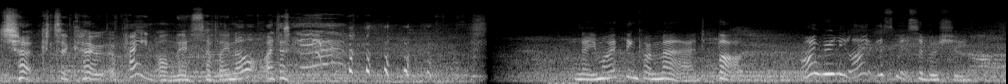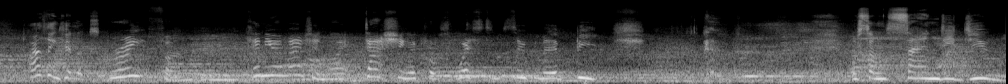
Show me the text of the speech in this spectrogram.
chucked a coat of paint on this, have they not? I just. now you might think I'm mad, but I really like this Mitsubishi. I think it looks great fun. Can you imagine like dashing across Weston-super-Mare Beach? or some sandy dune?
